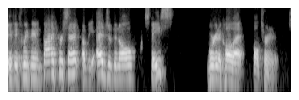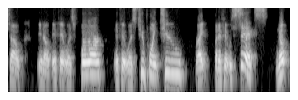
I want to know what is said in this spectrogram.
If it's within five percent of the edge of the null space, we're gonna call that alternative. So, you know, if it was four, if it was two point two, right? But if it was six, nope.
